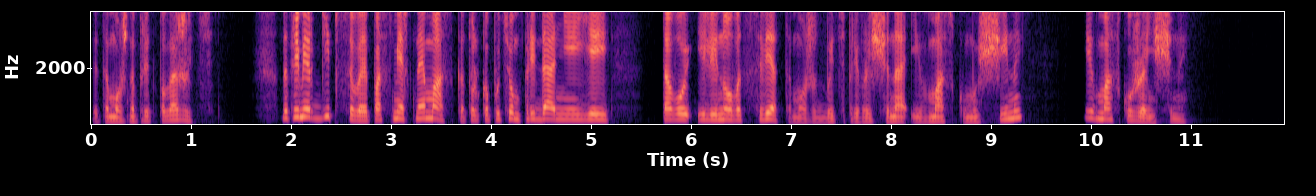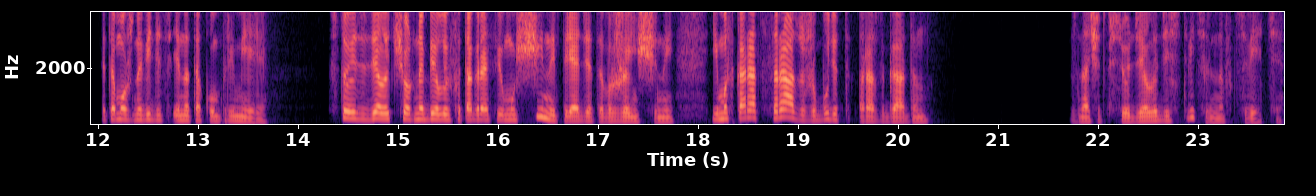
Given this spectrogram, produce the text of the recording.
это можно предположить. Например, гипсовая посмертная маска только путем придания ей того или иного цвета может быть превращена и в маску мужчины, и в маску женщины. Это можно видеть и на таком примере. Стоит сделать черно-белую фотографию мужчины, переодетого женщиной, и маскарад сразу же будет разгадан. Значит, все дело действительно в цвете.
